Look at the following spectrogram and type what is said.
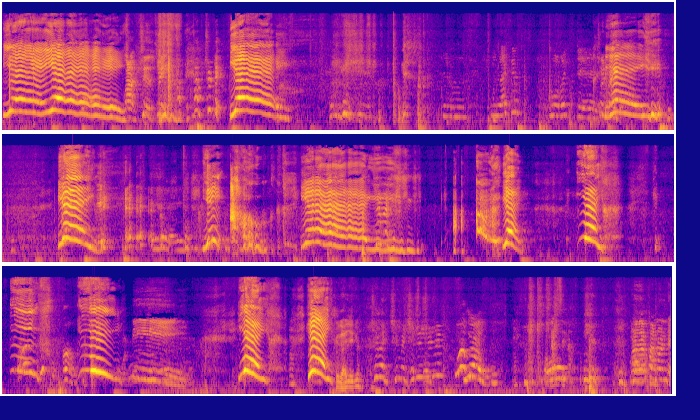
Yay! Yay! One, two, three. Yay! you like? Tôi để gì nữa? Yay! That's enough.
